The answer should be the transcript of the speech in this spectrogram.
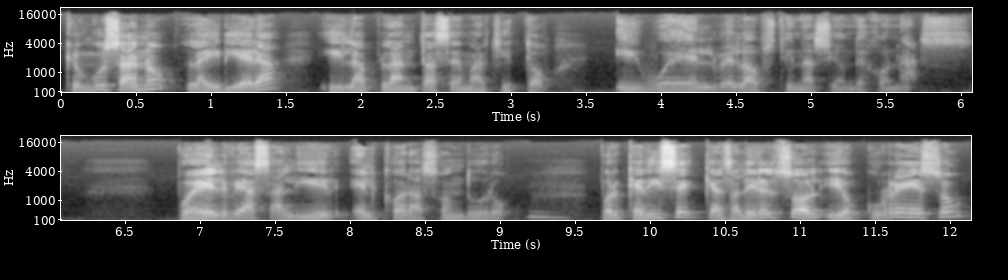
que un gusano la hiriera y la planta se marchitó. Y vuelve la obstinación de Jonás. Vuelve a salir el corazón duro. Mm. Porque dice que al salir el sol y ocurre eso,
